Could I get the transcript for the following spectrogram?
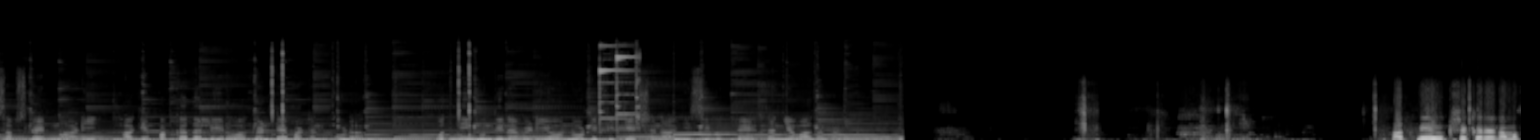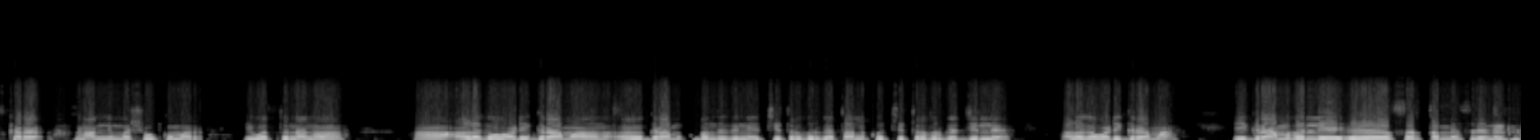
ಸಬ್ಸ್ಕ್ರೈಬ್ ಮಾಡಿ ಹಾಗೆ ಪಕ್ಕದಲ್ಲಿರುವ ಗಂಟೆ ಬಟನ್ ಕೂಡ. ಒತ್ತಿ ಮುಂದಿನ ವಿಡಿಯೋ ನೋಟಿಫಿಕೇಶನ್ ಆಗಿ ಸಿಗುತ್ತೆ. ಧನ್ಯವಾದಗಳು. ಆತ್ಮೀಯ ವೀಕ್ಷಕರೇ ನಮಸ್ಕಾರ. ನಾನು ನಿಮ್ಮ ಶಿವಕುಮಾರ್. ಇವತ್ತು ನಾನು ಅಳಗವಾಡಿ ಗ್ರಾಮ ಗ್ರಾಮಕ್ಕೆ ಬಂದಿದ್ದೀನಿ. ಚಿತ್ರದುರ್ಗ ತಾಲೂಕು ಚಿತ್ರದುರ್ಗ ಜಿಲ್ಲೆ ಅಳಗವಾಡಿ ಗ್ರಾಮ. ಈ ಗ್ರಾಮದಲ್ಲಿ ಸರ್ ತಮ್ಮ ಹೆಸರು ಏನ್ ಹೇಳ್ರಿ?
